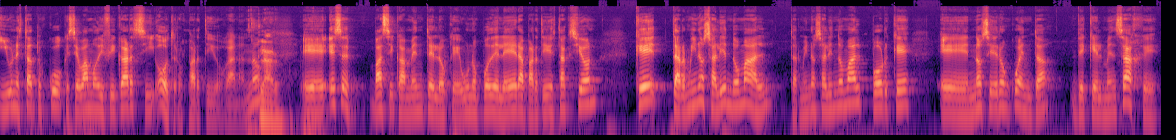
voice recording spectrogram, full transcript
y un status quo que se va a modificar si otros partidos ganan, ¿no? Claro. Eh, ese es básicamente lo que uno puede leer a partir de esta acción, que terminó saliendo mal, terminó saliendo mal porque eh, no se dieron cuenta de que el mensaje,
